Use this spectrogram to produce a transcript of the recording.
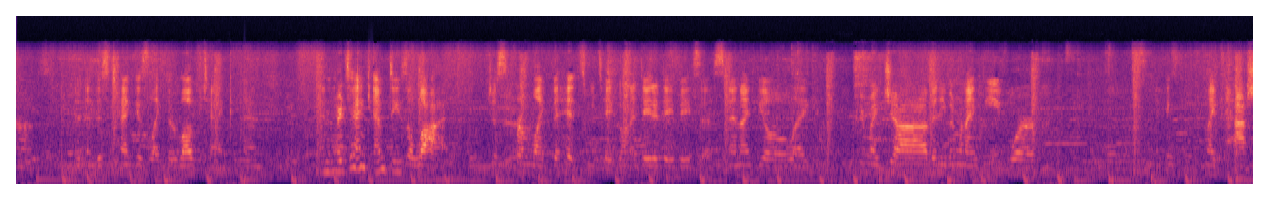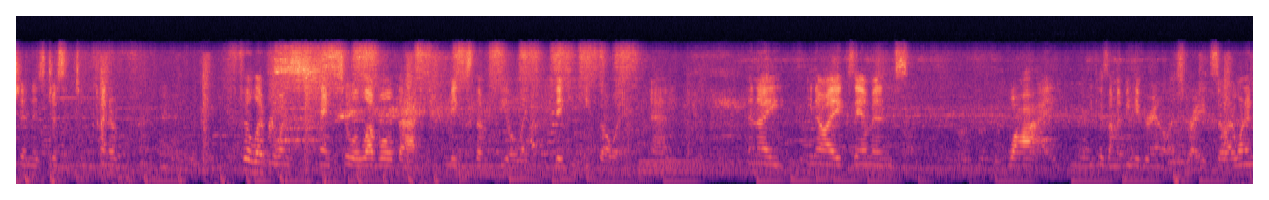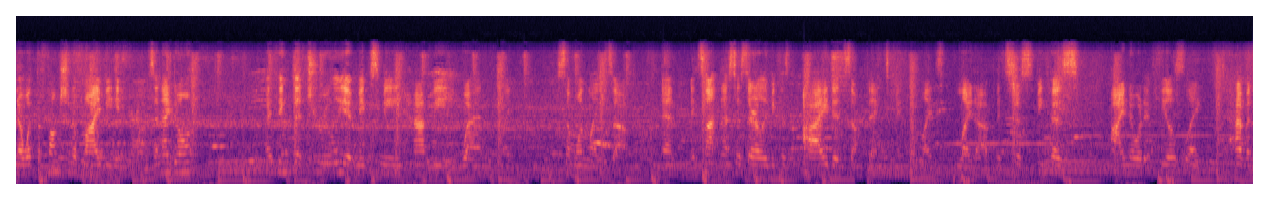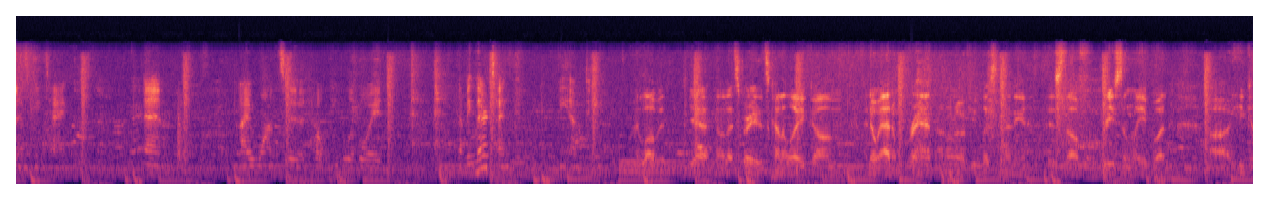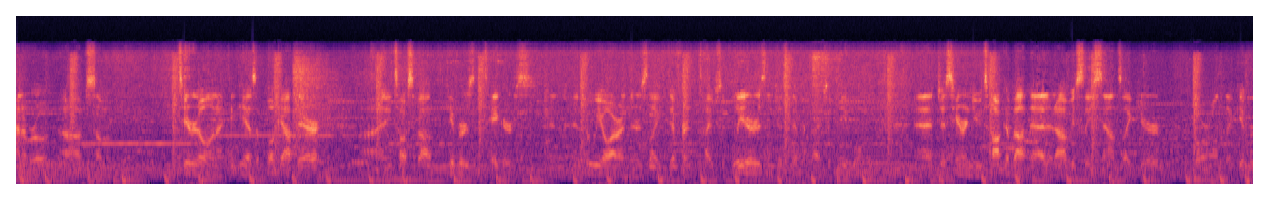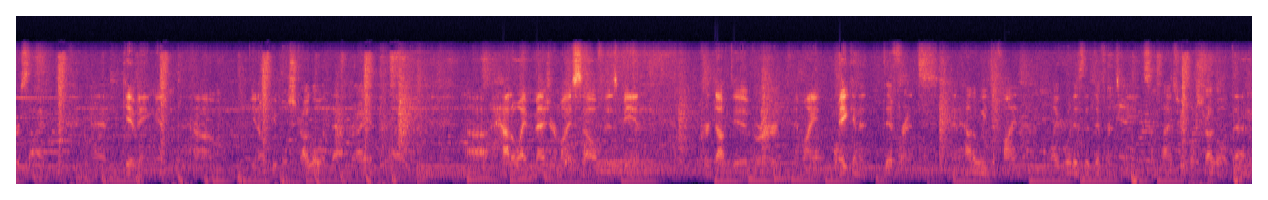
Um, and, and this tank is like their love tank, and and their tank empties a lot just Yeah. from like the hits we take on a day-to-day basis and i feel like through my job and even when i leave work my passion is just to kind of fill everyone's tank to a level that makes them feel like they can keep going. And and i you know i examined why because i'm a behavior analyst right? So i want to know what the function of my behavior is. And i don't I think that truly it makes me happy when like someone lights up, and it's not necessarily because I did something to make them light light up. It's just because I know what it feels like to have an empty tank, and I want to help people avoid having their tank be empty. I love it. Yeah, no, that's great. It's kind of like um, I know Adam Grant. I don't know if you listened to any of his stuff recently, but uh, he kind of wrote uh, some material, and I think he has a book out there, uh, and he talks about givers and takers and, and who we are. And there's like different types of leaders and just different types of people. And just hearing you talk about that, it obviously sounds like you're more on the giver side and giving, and um, you know, people struggle with that, right? Like uh, how do I measure myself as being productive or am I making a difference? And how do we define that? Like, what does the difference mean? Sometimes people struggle with that.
